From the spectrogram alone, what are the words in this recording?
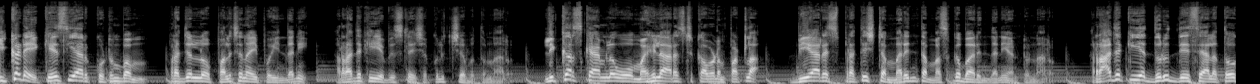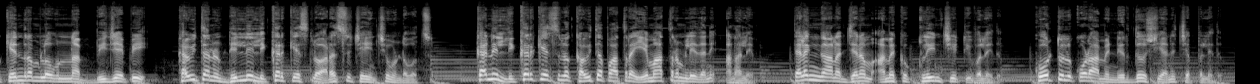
ఇక్కడే కేసీఆర్ కుటుంబం ప్రజల్లో పలచనైపోయిందని రాజకీయ విశ్లేషకులు చెబుతున్నారు. లిక్కర్ స్కామ్లో ఓ మహిళ అరెస్టు కావడం పట్ల బీఆర్ఎస్ ప్రతిష్ట మరింత మసకబారిందని అంటున్నారు. రాజకీయ దురుద్దేశాలతో కేంద్రంలో ఉన్న బీజేపీ కవితను ఢిల్లీ లిక్కర్ కేసులో అరెస్టు చేయించి ఉండవచ్చు. కానీ లిక్కర్ కేసులో కవిత పాత్ర ఏమాత్రం లేదని అనలేం. తెలంగాణ జనం ఆమెకు క్లీన్ చీట్ ఇవ్వలేదు. కోర్టులు కూడా ఆమె నిర్దోషి అని చెప్పలేదు.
